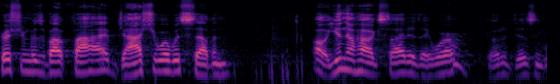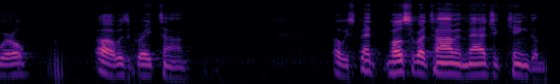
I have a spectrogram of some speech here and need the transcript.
Christian was about five, Joshua was seven. Oh, you know how excited they were? Go to Disney World. Oh, it was a great time. Oh, we spent most of our time in Magic Kingdom.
